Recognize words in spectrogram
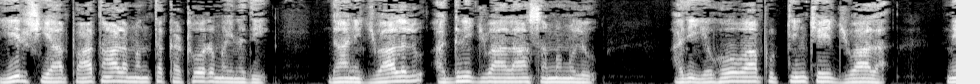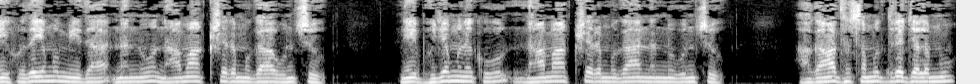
ఈర్ష్య పాతాళమంత కఠోరమైనది. దాని జ్వాలలు అగ్నిజ్వాలా సమములు. అది యహోవా పుట్టించే జ్వాల. నీ హృదయము మీద నన్ను నామాక్షరముగా ఉంచు. నీ భుజమునకు నామాక్షరముగా నన్ను ఉంచు. అగాధ సముద్ర జలము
